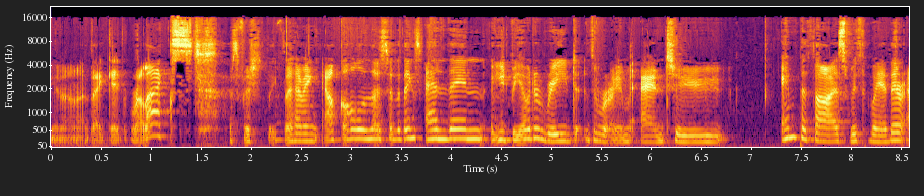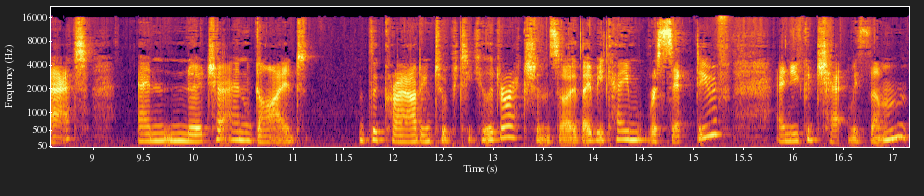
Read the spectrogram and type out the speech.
you know they get relaxed especially if they're having alcohol and those sort of things and then you'd be able to read the room and to empathize with where they're at and nurture and guide the crowd into a particular direction. So they became receptive, and you could chat with them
